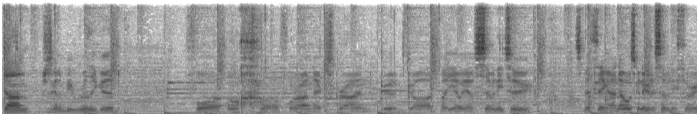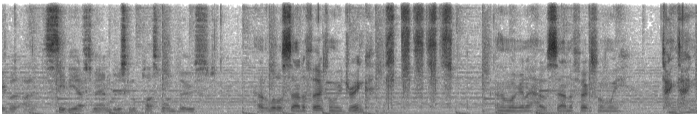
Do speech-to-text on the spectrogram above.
done, which is going to be really good for oh, for our next grind. Good God! But yeah, we have 72 smithing. I know it's going to go to 73, but uh, CBFs, man. We're just going to plus one boost. Have a little sound effect when we drink, and then we're going to have sound effects when we dang dang.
